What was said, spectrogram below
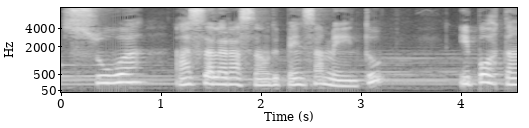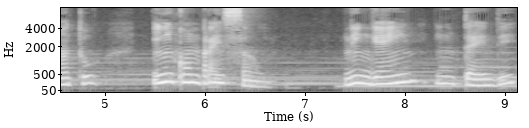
Sua aceleração de pensamento e, portanto, incompreensão. Ninguém entende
